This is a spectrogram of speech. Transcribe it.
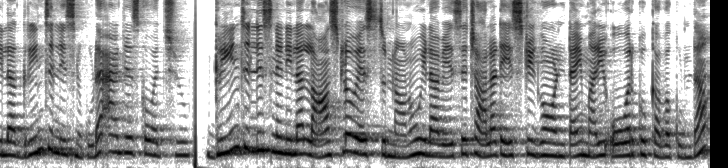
ఇలా గ్రీన్ చిల్లీస్ను కూడా యాడ్ చేసుకోవచ్చు. గ్రీన్ చిల్లీస్ నేను ఇలా లాస్ట్లో వేస్తున్నాను. ఇలా వేస్తే చాలా టేస్టీగా ఉంటాయి. మరి ఓవర్ కుక్ అవ్వకుండా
